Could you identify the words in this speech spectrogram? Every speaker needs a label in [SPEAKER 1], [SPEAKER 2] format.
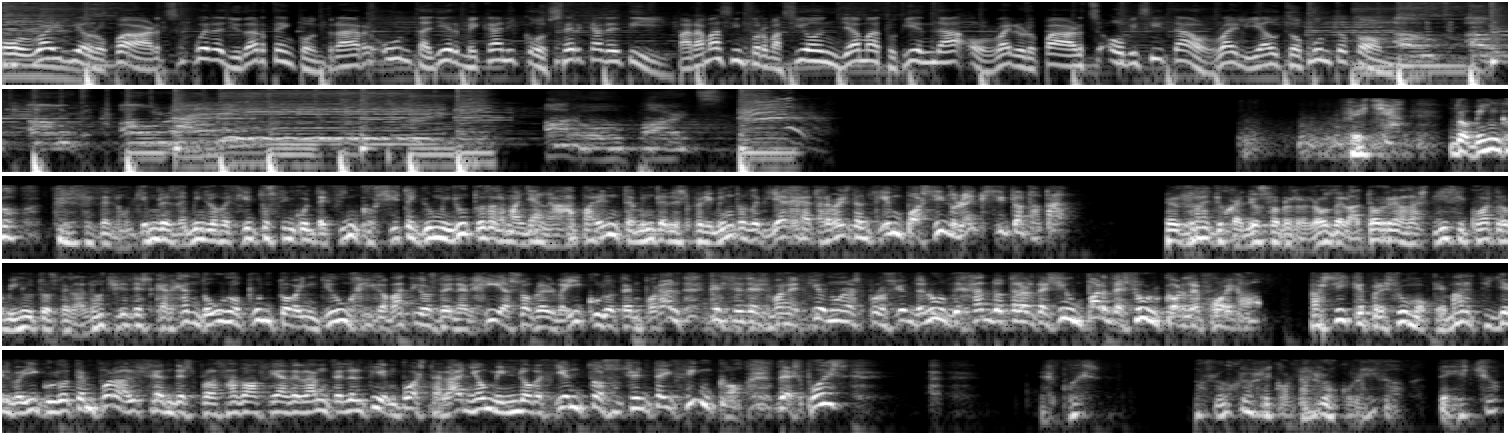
[SPEAKER 1] O'Reilly Auto Parts puede ayudarte a encontrar un taller mecánico cerca de ti. Para más información, llama a tu tienda O'Reilly Auto Parts o visita oreillyauto.com.
[SPEAKER 2] oh, oh, Parts.
[SPEAKER 3] Fecha, domingo 13 de noviembre de 1955, 7 y un minuto de la mañana. Aparentemente el experimento de viaje a través del tiempo ha sido un éxito total. El rayo cayó sobre el reloj de la torre a las 10 y 4 minutos de la noche, descargando 1.21 gigavatios de energía sobre el vehículo temporal, que se desvaneció en una explosión de luz, dejando tras de sí un par de surcos de fuego. Así que presumo que Marty y el vehículo temporal se han desplazado hacia adelante en el tiempo hasta el año 1985. Después... Después... No logro recordar lo ocurrido. De hecho,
